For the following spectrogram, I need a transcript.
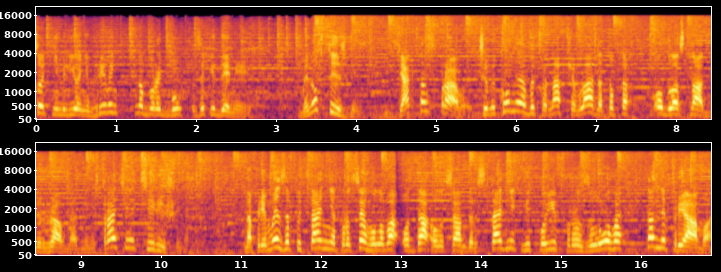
сотні мільйонів гривень на боротьбу з епідемією. Минув тиждень. Як там справи? Чи виконує виконавча влада, тобто обласна державна адміністрація, ці рішення? На пряме запитання про це голова ОДА Олександр Стаднік відповів розлого та непрямо,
